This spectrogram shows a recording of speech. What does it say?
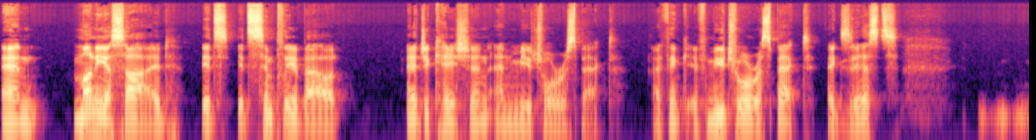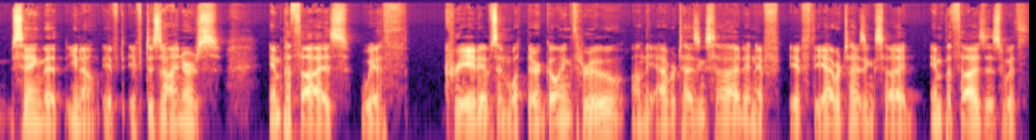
And money aside, it's it's simply about education and mutual respect. I think if mutual respect exists, saying that you know if if designers empathize with creatives and what they're going through on the advertising side, and if if the advertising side empathizes with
